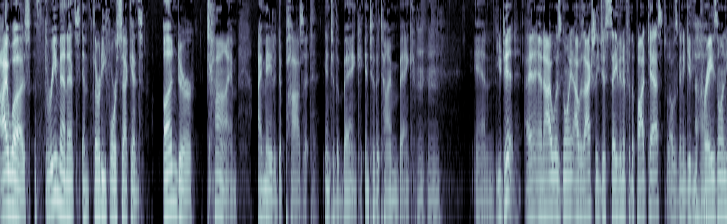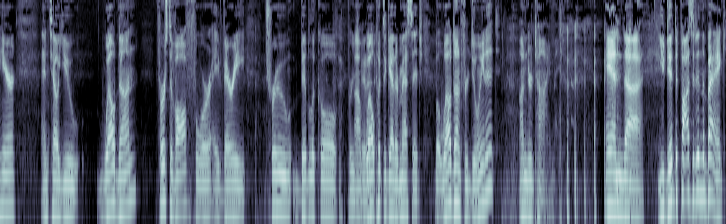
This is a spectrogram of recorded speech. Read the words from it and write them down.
I was three minutes and 34 seconds under time. I made a deposit into the bank, into the time bank. Mm-hmm. And You did, and, and I was going. I was actually just saving it for the podcast. I was going to give you Uh-huh. praise on here and tell you, well done. First of all, for a very true biblical, uh, well put together message, but well done for doing it under time. and uh, you did deposit in the bank.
